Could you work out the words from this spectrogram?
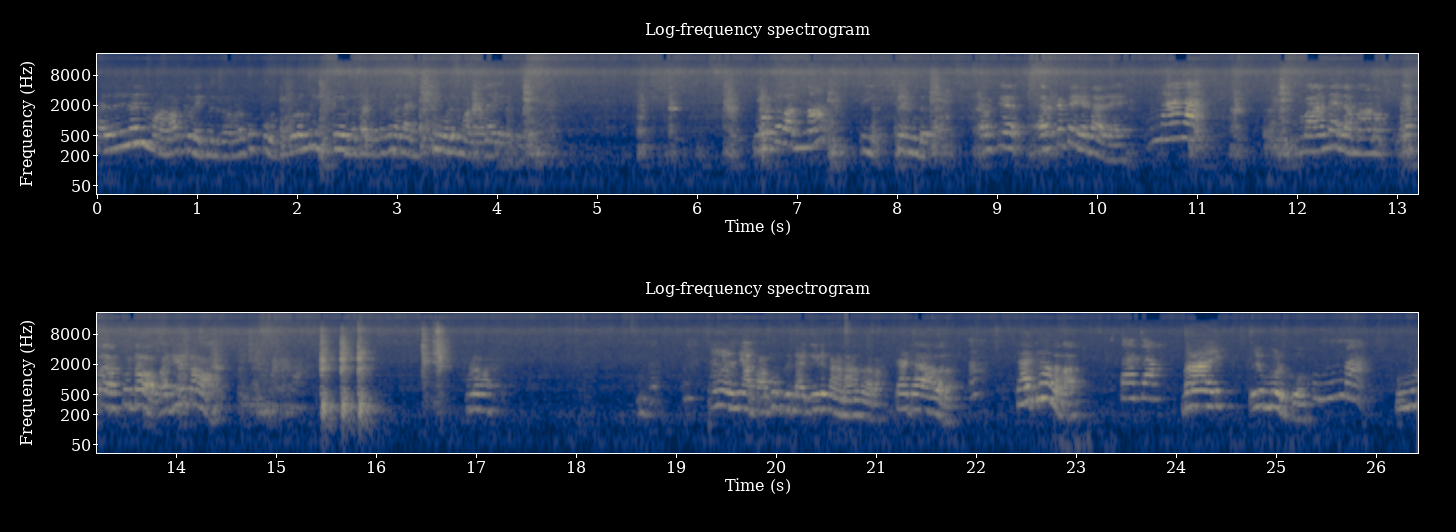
നല്ലൊരു മണമൊക്കെ വരുന്നുണ്ട് നമ്മളിപ്പോ പൊടികളൊന്നും ഇട്ട് കൊടുത്തിട്ടുണ്ടെങ്കിൽ നല്ല അടിപൊളി ഇങ്ങോട്ട് വന്ന തീ ചൂട് ഇറക്ക ഇറക്കട്ടെ ഏതാഴെ വേണ്ടല്ല മാണം. എപ്പ ഇറക്കൂട്ടോ വടി കേട്ടോ. ഞങ്ങൾ ഇനി അപ്പാപ്പ് ഉണ്ടാക്കിയിട്ട് കാണാന്ന് പറ. ടാറ്റാ പറ. ടാറ്റാ പറ. ബൈ ഒരു ഉമ്മ കൊടുക്കുവോ? ഉമ്മ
